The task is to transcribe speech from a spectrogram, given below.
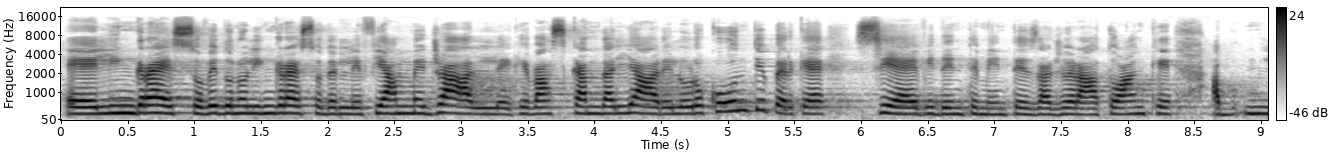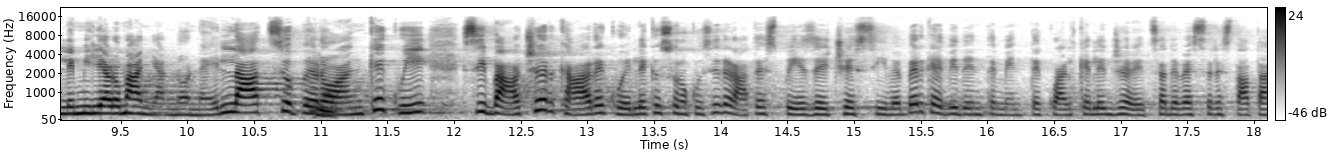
eh, l'ingresso, vedono l'ingresso delle fiamme gialle che va a scandagliare i loro conti perché si è evidentemente esagerato anche le l'Emilia Romagna non è il Lazio, però no. anche qui si va a cercare quelle che sono considerate spese eccessive, perché evidentemente qualche leggerezza deve essere stata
